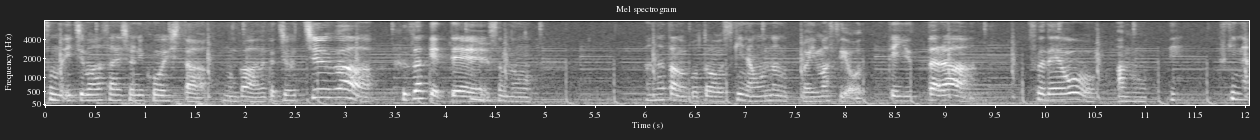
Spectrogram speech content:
その一番最初に恋したのがなんか女中がふざけて、うん。そのあなたのことを好きな女の子がいますよって言ったらそれをあのえ好きな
